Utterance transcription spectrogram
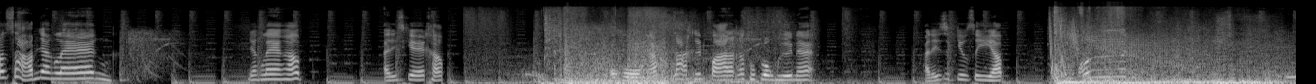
พันสามอย่างแรง อย่างแรงครับอันนี้สกิลครับ โอ้โหครับลากขึ้นฟ้าแล้วก็ทุบลงพื้นนะอันนี้สกิลซีครับปืนโอ้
